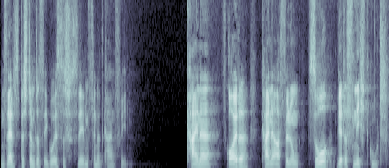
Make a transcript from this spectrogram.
Ein selbstbestimmtes, egoistisches Leben findet keinen Frieden keine Freude, keine Erfüllung. So wird es nicht gut.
